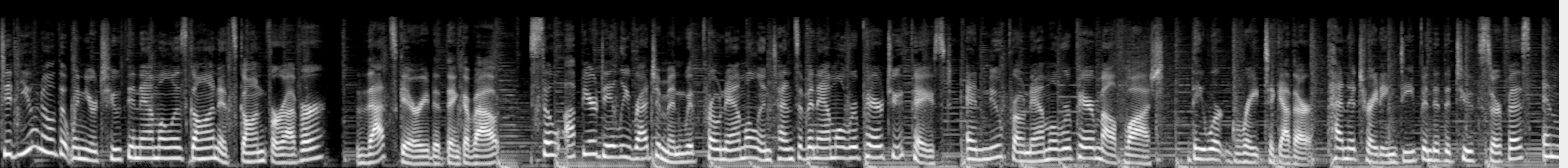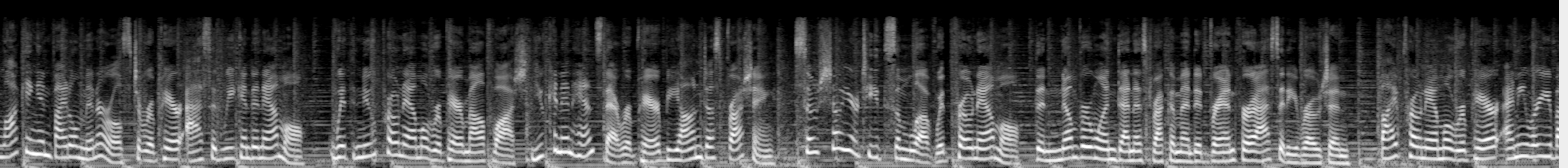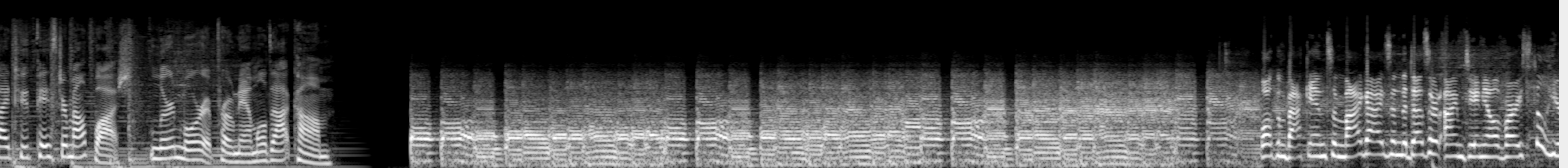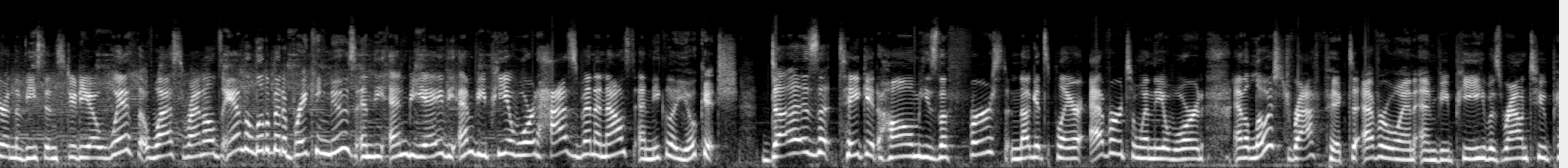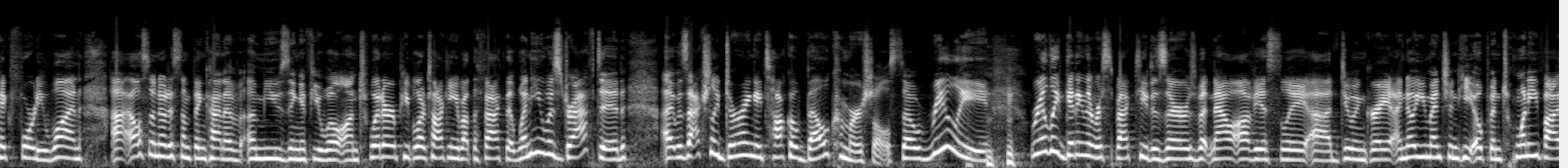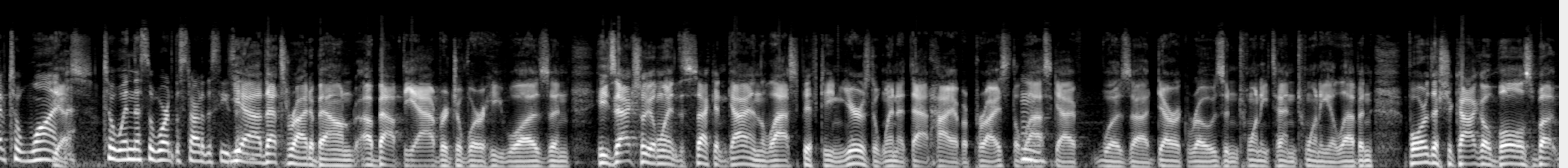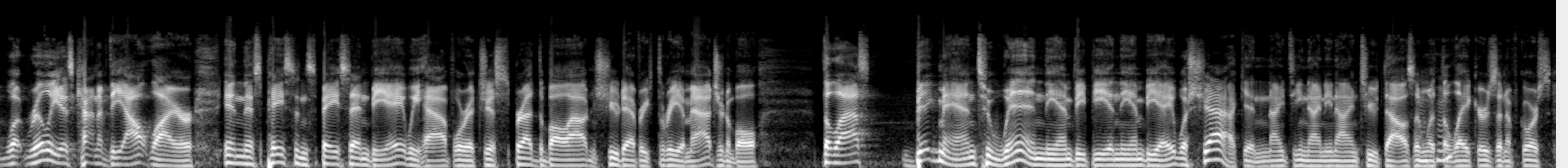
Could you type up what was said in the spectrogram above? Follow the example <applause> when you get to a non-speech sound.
Did you know that when your tooth enamel is gone, it's gone forever? That's scary to think about. So up your daily regimen with Pronamel Intensive Enamel Repair toothpaste and new Pronamel Repair mouthwash. They work great together, penetrating deep into the tooth surface and locking in vital minerals to repair acid-weakened enamel. With new Pronamel Repair mouthwash, you can enhance that repair beyond just brushing. So show your teeth some love with Pronamel, the number one dentist recommended brand for acid erosion. Buy Pronamel Repair anywhere you buy toothpaste or mouthwash. Learn more at pronamel.com. Welcome back into My Guys in the Desert. I'm Danielle Avari, still here in the VSIN studio with Wes Reynolds and a little bit of breaking news in the NBA. The MVP award has been announced, and Nikola Jokic does take it home. He's the first Nuggets player ever to win the award and the lowest draft pick to ever win MVP. He was round two, pick 41. Uh, I also noticed something kind of amusing, if you will, on Twitter. People are talking about the fact that when he was drafted, uh, it was actually during a Taco Bell commercial. So, really, <laughs> really getting the respect he deserves, but now obviously uh, doing great. I know you mentioned he opened 25 to 1 Yes. to win this award at the start of the season. Yeah, that's right about about the average of where he was, and he's actually only the second guy in the last 15 years to win at that high of a price. The last guy was uh, Derrick Rose in 2010, 2011 for the Chicago Bulls. But what really is kind of the outlier in this pace and space NBA we have, where it just spread the ball out and shoot every three imaginable, the last big man to win the MVP in the NBA was Shaq in 1999 2000 with the mm-hmm. Lakers. And of course,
